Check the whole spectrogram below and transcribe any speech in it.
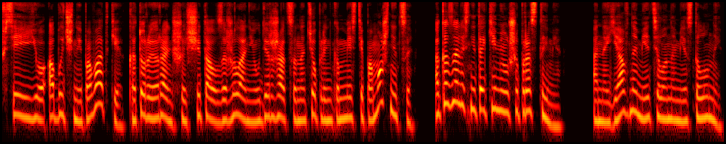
Все ее обычные повадки, которые раньше считал за желание удержаться на тепленьком месте помощницы, оказались не такими уж и простыми. Она явно метила на место Луны.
